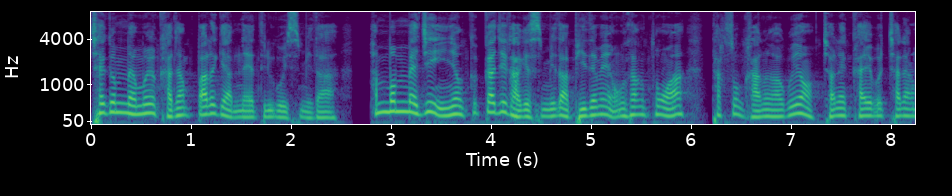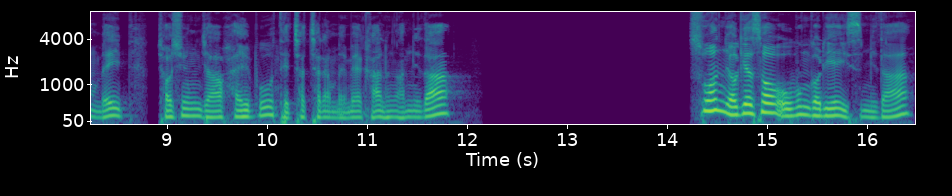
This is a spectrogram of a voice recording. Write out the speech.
최근 매물 가장 빠르게 안내해 드리고 있습니다. 한 번 매지 2년 끝까지 가겠습니다. 비대면 영상 통화 탁송 가능하고요. 전액 할부 차량 매입, 저수용자 할부, 대차 차량 매매 가능합니다. 수원역에서 5분 거리에 있습니다.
